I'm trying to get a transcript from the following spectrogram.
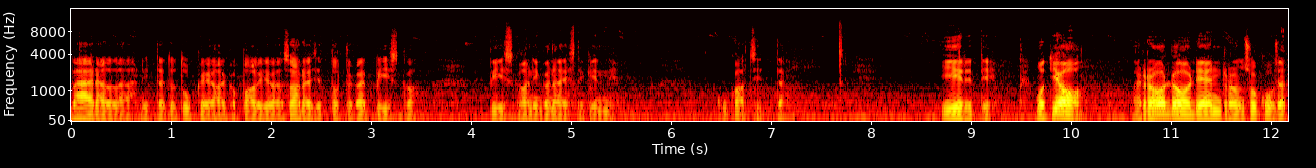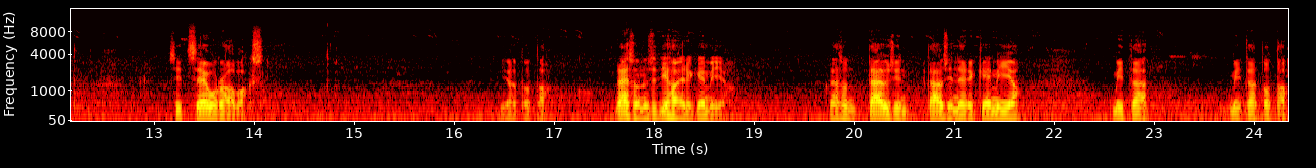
väärällä. Niitä täytyy tukea aika paljon ja sade sitten totta kai piiskaa, piiskaa niin näistäkin, niin kukat sitten irti. Mutta joo, rhododendron sukuset sitten seuraavaksi. Ja tota, näissä on nyt ihan eri kemia. Näissä on täysin, täysin eri kemia, mitä, mitä tota,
